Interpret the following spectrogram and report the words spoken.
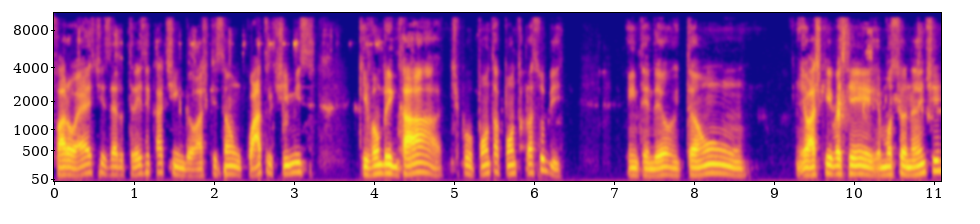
Faroeste, 03 e Catimba. Eu acho que são quatro times que vão brincar, tipo, ponto a ponto para subir. Entendeu? Então, eu acho que vai ser emocionante.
